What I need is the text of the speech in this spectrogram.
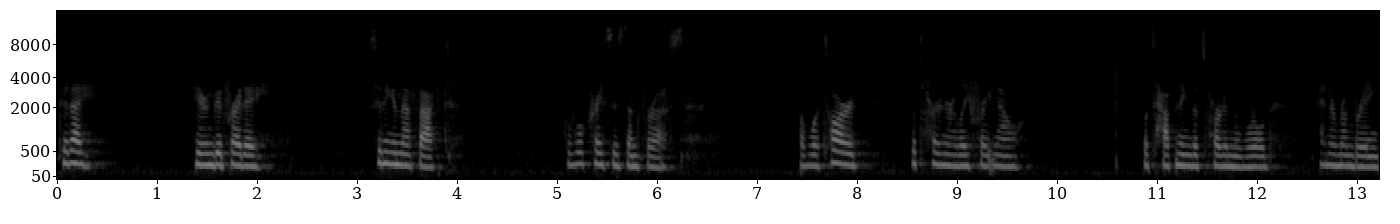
today, here in Good Friday, sitting in that fact of what Christ has done for us of what's hard, what's hard in our life right now, what's happening that's hard in the world, and remembering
